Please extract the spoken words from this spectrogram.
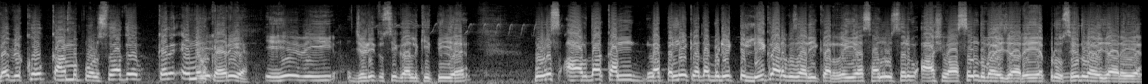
ਮੈਂ ਵੇਖੋ ਕੰਮ ਪੁਲਿਸ ਦਾ ਤੇ ਕਹਿੰਦੇ ਇਹਨਾਂ ਨੂੰ ਕਹਿ ਰਹੇ ਆ। ਇਹ ਵੀ ਜਿਹੜੀ ਤੁਸੀਂ ਗੱਲ ਕੀਤੀ ਹੈ, ਪੁਲਿਸ ਆਪਦਾ ਕੰਮ ਮੈਂ ਪਹਿਲੇ ਹੀ ਕਹਤਾ ਬੜੀ ਢਿੱਲੀ ਕਾਰਗੁਜ਼ਾਰੀ ਕਰ ਰਹੀ ਹੈ ਸਾਨੂੰ ਸਿਰਫ ਆਸ਼ਵਾਸਨ ਦਵਾਏ ਜਾ ਰਹੇ ਆ, ਭਰੋਸੇ ਦਵਾਏ ਜਾ ਰਹੇ ਆ।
